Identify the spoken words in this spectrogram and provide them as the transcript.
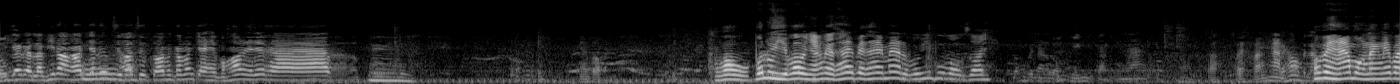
รู้จักกันแล้วพี่น้องครับอย่าลืมสิบัตรสุดตัวเป็นกำลังใจให้พวกเขาเลยด้วยครับอืมงั้นต่อไปเขาเว้าบ่รู้อย่าเว้าหยังเลยไทยไปไทยมาแล้วบ่มีผู้เว้าซอยต้องไปนั่งร้องเพลงอยู่กลางตรงหน้าไปหลังหันห้องเอาไปหาหมองนั่งได้ไป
